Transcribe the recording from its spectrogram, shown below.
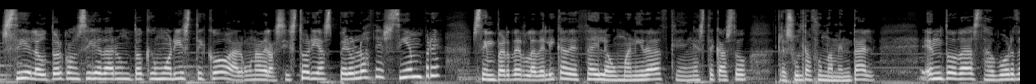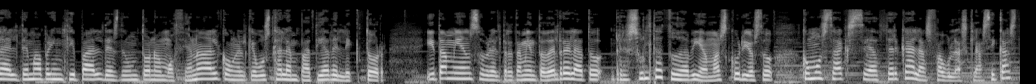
Sí, el autor consigue dar un toque humorístico a alguna de las historias, pero lo hace siempre sin perder la delicadeza y la humanidad, que en este caso resulta fundamental. En todas aborda el tema principal desde un tono emocional con el que busca la empatía del lector. Y también sobre el tratamiento del relato resulta todavía más curioso cómo Sachs se acerca a las fábulas clásicas.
